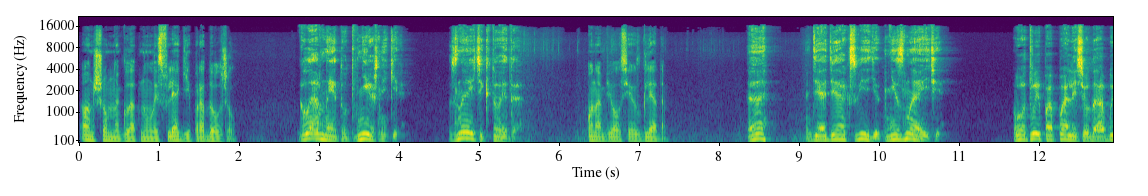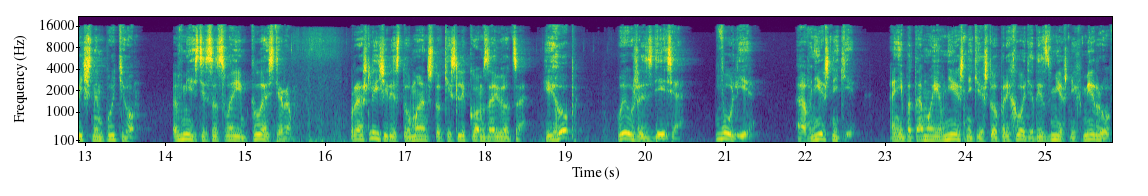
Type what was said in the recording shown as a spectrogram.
Он шумно глотнул из фляги и продолжил. Главное тут внешники. Знаете, кто это? Он обвел всех взглядом. А? Дядя Акс видит, не знаете. Вот вы попали сюда обычным путем, вместе со своим кластером. Прошли через туман, что кисляком зовется, и оп, вы уже здесь, а, в Улье. А внешники? Они потому и внешники, что приходят из внешних миров.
